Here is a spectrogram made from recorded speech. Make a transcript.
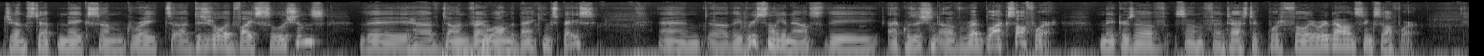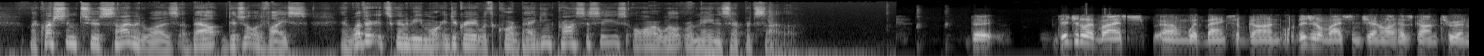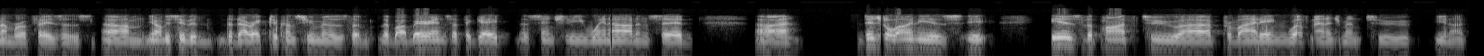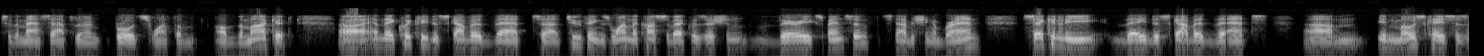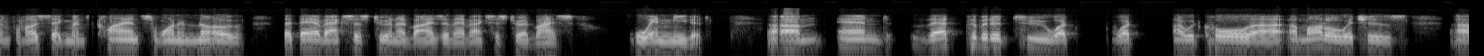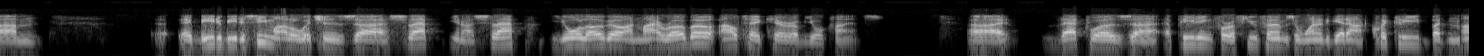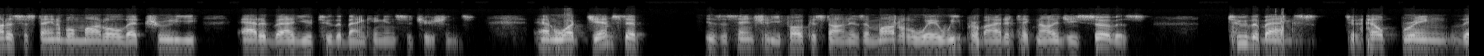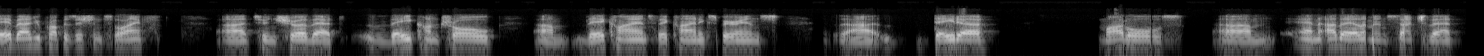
Jemstep makes some great uh, digital advice solutions. They have done very well in the banking space. And uh, they've recently announced the acquisition of RedBlack Software, makers of some fantastic portfolio rebalancing software. My question to Simon was about digital advice and whether it's going to be more integrated with core banking processes or will it remain a separate silo? The digital advice um, with banks have gone, well, digital advice in general has gone through a number of phases. Um, you know, obviously, the, the direct to consumers, the, the barbarians at the gate essentially went out and said, uh, digital only is is the path to uh, providing wealth management to you know to the mass affluent broad swath of, of the market. Uh, and they quickly discovered that uh, two things: one, the cost of acquisition very expensive, establishing a brand, Secondly, they discovered that um, in most cases and for most segments, clients want to know that they have access to an advisor, they have access to advice when needed. Um, and that pivoted to what what I would call uh, a model which is um, a B2B2C model, which is uh, slap, you know, slap your logo on my robo, I'll take care of your clients. Uh, that was uh, appealing for a few firms who wanted to get out quickly, but not a sustainable model that truly added value to the banking institutions. And what Jemstep is essentially focused on is a model where we provide a technology service to the banks to help bring their value proposition to life, uh, to ensure that they control um, their clients, their client experience, uh, data, models, um, and other elements such that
